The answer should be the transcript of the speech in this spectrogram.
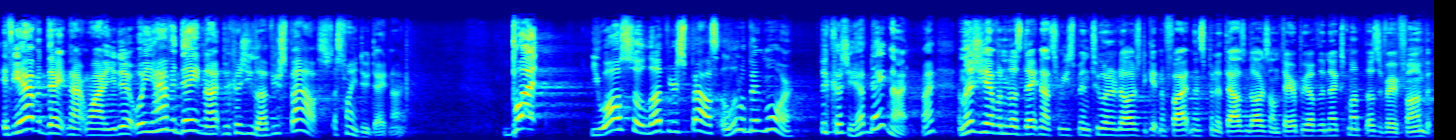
if you have a date night, why do you do it? Well, you have a date night because you love your spouse. That's why you do date night. But you also love your spouse a little bit more because you have date night, right? Unless you have one of those date nights where you spend $200 to get in a fight and then spend $1,000 on therapy over the next month. Those are very fun, but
